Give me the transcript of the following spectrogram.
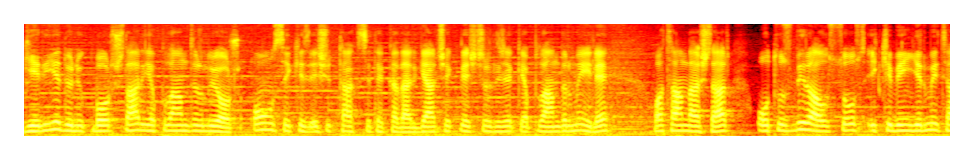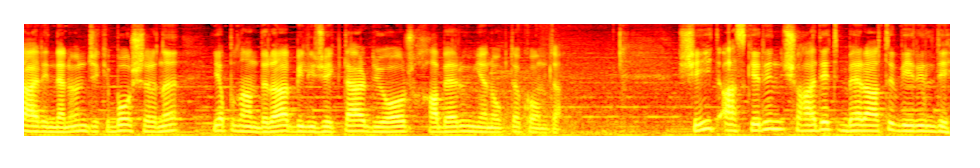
geriye dönük borçlar yapılandırılıyor. 18 eşit taksite kadar gerçekleştirilecek yapılandırma ile vatandaşlar 31 Ağustos 2020 tarihinden önceki borçlarını yapılandırabilecekler diyor haberunya.com'da. Şehit askerin şehadet beratı verildi.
